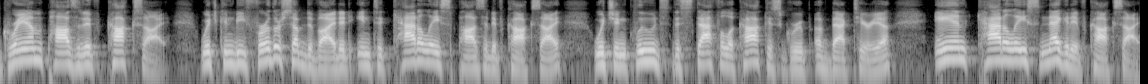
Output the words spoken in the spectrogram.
gram-positive cocci, which can be further subdivided into catalase-positive cocci, which includes the Staphylococcus group of bacteria, and catalase-negative cocci,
